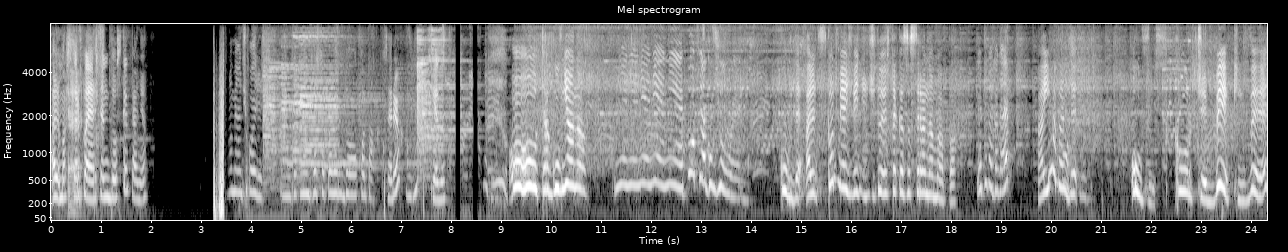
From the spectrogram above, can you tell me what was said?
Ale masz skarper ten do skakania. No miałem ci powiedzieć, tak mam 200 kolorów do kolta. Serio? Mhm. Kiedy? O, ta gówniana! Nie, nie, nie, nie, nie, po co ja go wziąłem? Kurde, ale skąd miałeś wiedzieć, że to jest taka zasrana mapa? Ja tutaj będę. A ja będę... O, wy skurczy byki, wy!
